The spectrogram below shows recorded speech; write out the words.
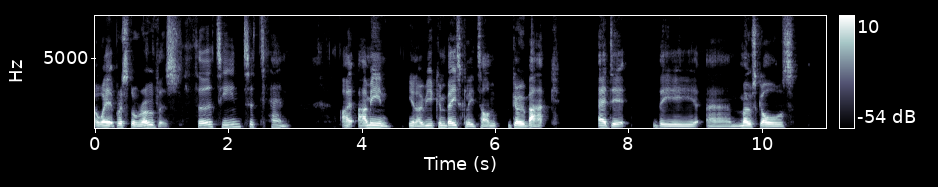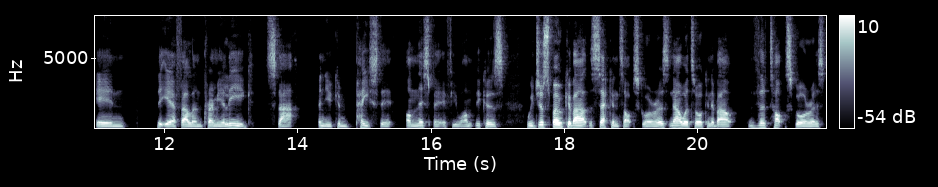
away at Bristol Rovers, thirteen to ten. I, I mean, you know, you can basically, Tom, go back, edit the um, most goals in the EFL and Premier League stat, and you can paste it on this bit if you want, because we just spoke about the second top scorers. Now we're talking about the top scorers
